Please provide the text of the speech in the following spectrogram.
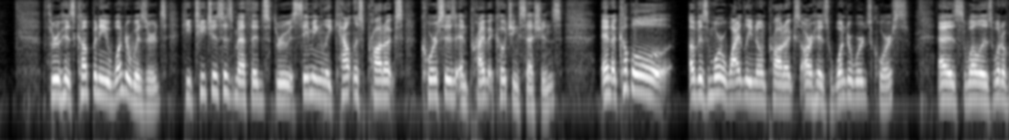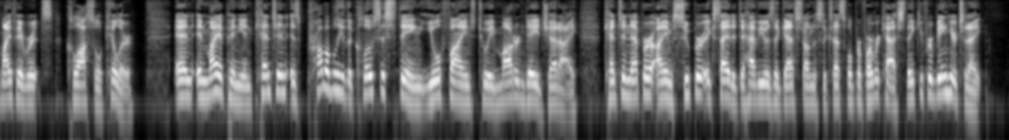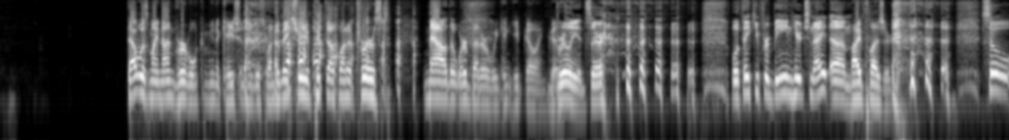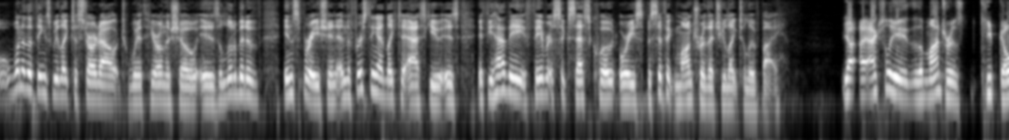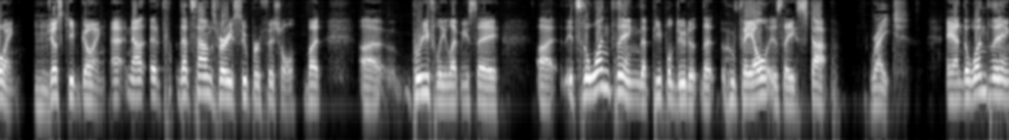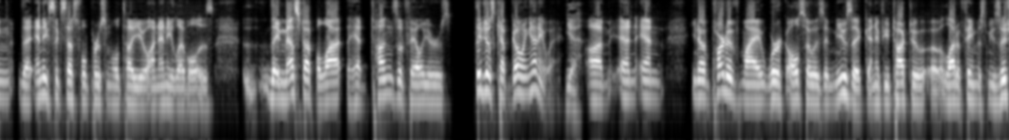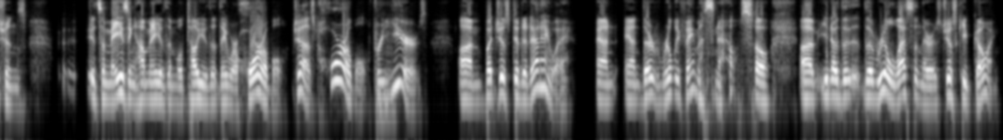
Through his company Wonder Wizards, he teaches his methods through seemingly countless products, courses, and private coaching sessions. And a couple of his more widely known products are his Wonder Words course, as well as one of my favorites, Kolossal Killer. And in my opinion, Kenton is probably the closest thing you'll find to a modern day Jedi. Kenton Knepper, I am super excited to have you as a guest on the Successful Performer Cast. Thank you for being here tonight that was my nonverbal communication. I just wanted to make sure you picked up on it first. Now that we're better, we can keep going. Good. Brilliant, sir. well, thank you for being here tonight. Um, my pleasure. so, one of the things we like to start out with here on the show is a little bit of inspiration. And the first thing I'd like to ask you is if you have a favorite success quote or a specific mantra that you like to live by. Yeah, I, actually, the mantra is keep going Mm-hmm. Just keep going. Uh, now, it, that sounds very superficial, but uh, briefly, let me say, uh, it's the one thing that people do to that who fail is they stop. Right. And the one thing that any successful person will tell you on any level is they messed up a lot. They had tons of failures. They just kept going anyway. Yeah. Um. And and you know, part of my work also is in music. And if you talk to a lot of famous musicians, it's amazing how many of them will tell you that they were horrible, just horrible for mm-hmm. years, um, but just did it anyway. And and they're really famous now. So, um, you know, the the real lesson there is just keep going.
